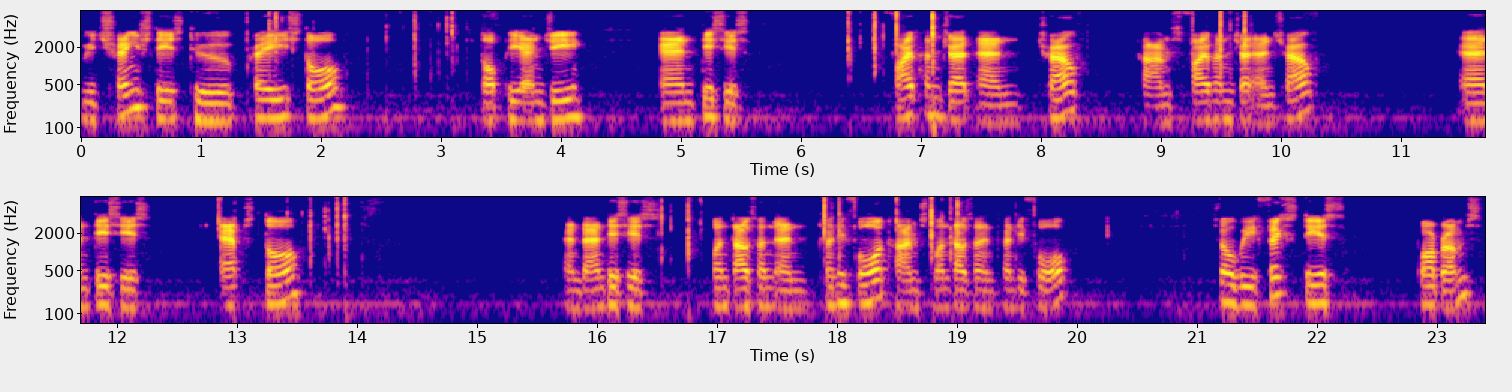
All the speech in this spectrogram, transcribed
we change this to Play Store.png and this is 512 times 512 and this is App Store and then this is 1024 times 1024 so we fix these problems.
